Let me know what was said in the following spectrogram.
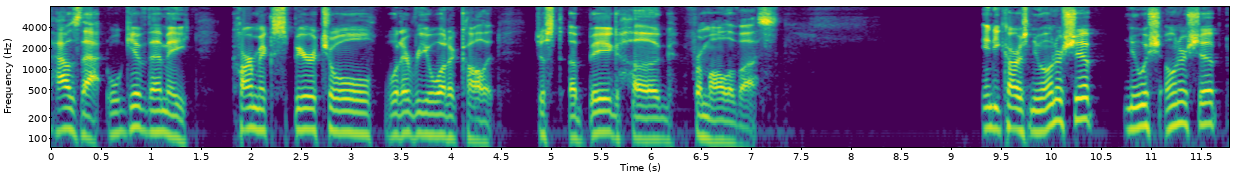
How's that? We'll give them a karmic, spiritual, whatever you want to call it, just a big hug from all of us. IndyCar's new ownership, newish ownership,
